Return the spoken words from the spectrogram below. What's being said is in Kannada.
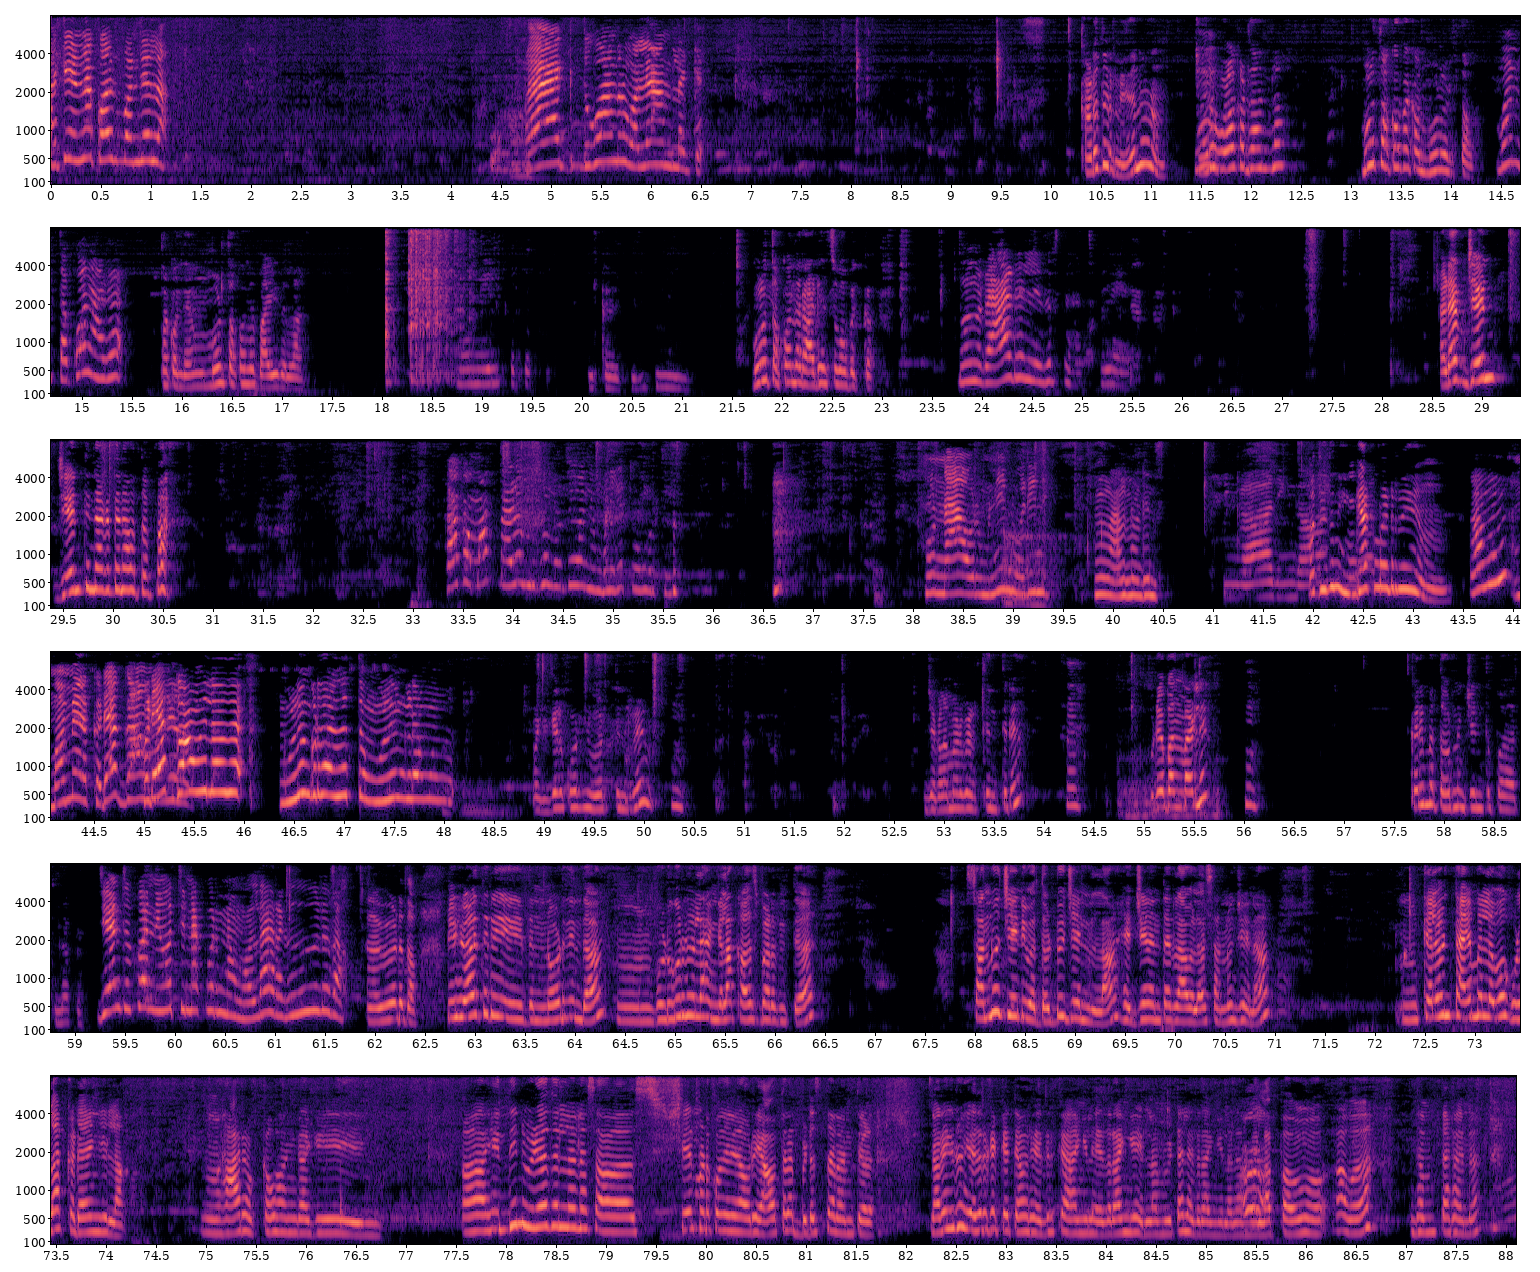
ಆಕೆ ಇನ್ನೂ ಕಾಲ್ ಬಂದಿಲ್ಲ. ಆಕೆ ತಗೊಂಡ್ರೆ ಒಳ್ಳೆ ಅನ್ಲಕ್ಕೆ ಕಡದ್ರಿ ಇದನ್ನ? ಏನೋ ಹುಳ ಕಡ್ದ ಮುಳ್ಳು ತಕೋಬೇಕು ಮುಳ್ಳು ಇರ್ತಾವ ಮಮ್ಮಿ ತಕೊಂಡಾಗ ತಕೊಂಡೆ ಮುಳ್ಳು ತಕೊಂಡ್ರೆ ಬಾಯಿದಲ್ಲ ಮುಳ್ಳು ತಕೊಂಡ್ರೆ ರಾಡಿ ಹಚ್ಕೋಬೇಕು. ರಾಡಲ್ಲಿ ಎದುರ್ತಾರೆ ಅಡ್ಯಾಪ್ ಜೇನ್ ಜೇನ್ ತಿನ್ನಾಕತ್ತೆ ನಾವು ತಪ್ಪ ಕಾಕ ಮತ್ತೆ ನಾಳೆ ಬರ್ತೀವಿ ನಿಮ್ಮ ಮನೆಗೆ ತೊಗೊಂಡ್ಬರ್ತೀವಿ ಹ್ಞೂ ನಾ ಅವ್ರ ಮನೆ ನೋಡೀನಿ. ಹ್ಞೂ ನಾನು ನೋಡೀನಿ. ಮತ್ತೆ ಇದನ್ನ ಹಿಂಗ್ಯಾಕ್ ಮಾಡ್ರಿ ಮಮ್ಮಿ ಕಡಿಯಾಕ ಕಡಿಯಾಕ ಗಾಂವ್ ಇಲ್ಲ ಅದ? ಮುಳ್ಳಿನ ಗಿಡ ಆಗುತ್ತೆ ಮುಳ್ಳಿನ ಗಿಡ ಮಮ್ಮಿ ಅಗ್ಗೆಲ್ ಕೊಟ್ಟು ನೀವು ರೀ ಜಗಳ ಮಾಡ್ಬೇಡ ತಿಂತೀರಿ. ವಿಡಿಯೋ ಬಂದ್ ಮಾಡ್ಲಿ. ಕರಿ ಮತ್ತೆ ಅವ್ರನ್ನ ಜೇನುತುಪ್ಪ ತಿನ್ನಕ. ಜೇನುತುಪ್ಪ ಜೇನ್ ತುಪ್ಪ ನೀವು ತಿನ್ನಕ್ ಬರ್ರಿ ನಮ್ಮ ಹೊಲ್ದಾಗ ರಗಡದ ಹೇಳ್ದಾವ್ ನೀವು ಹೇಳ್ತೀರಿ ಇದನ್ನ ನೋಡ್ದಿಂದ ಹುಡುಗರನ್ನೆಲ್ಲ ಹಂಗೆಲ್ಲ ಕಳಿಸ್ಬಾರ್ದಂತೆ. ಸಣ್ಣ ಜೇನು ಇವ ದೊಡ್ಡ ಜೇನಲ್ಲ ಹೆಜ್ಜೆ ಅಂತ ಲಾವಲ್ಲ ಸಣ್ಣ ಜೇನ. ಕೆಲವೊಂದು ಟೈಮಲ್ಲಿ ಅವ ಹುಳ ಕಡಿಯಂಗಿಲ್ಲ. ಹಾರ ಹೊಕ್ಕವು ಹಾಗಾಗಿ. ಆ, ಹಿಂದಿನ ವಿಡಿಯೋದಲ್ಲಿ ನಾನು ಸಾ ಶೇರ್ ಮಾಡ್ಕೊಂಡಿನಿ ಅವ್ರು ಯಾವ ಥರ ಬಿಡಿಸ್ತಾರೆ ಅಂತೇಳಿ. ನನಗಿನ್ನೂ ಹೆದರಿಕೆ ಆಕೈತೆ ಅವ್ರು ಹೆದರಿಕೆ ಆಗಿಲ್ಲ ಹೆದರಂಗೆ ಇಲ್ಲ ಮಿಟಲ್ ಹೆದರಂಗಿಲ್ಲ ನಮ್ಮ ಎಲ್ಲಪ್ಪ ಅವ ಅವ ನಮ್ಮ ಥರನ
